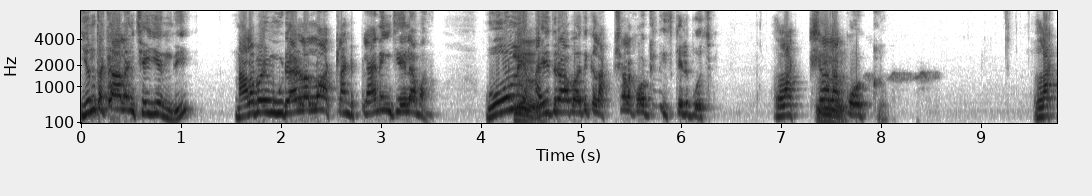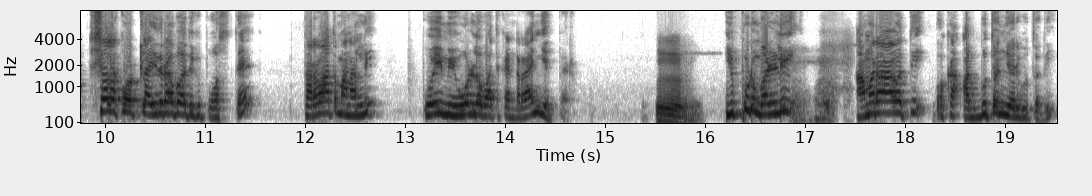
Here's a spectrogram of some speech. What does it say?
ఇంతకాలం చెయ్యింది. నలభై మూడేళ్ళలో అట్లాంటి ప్లానింగ్ చేయలే మనం. ఓన్లీ హైదరాబాద్కి లక్షల కోట్లు తీసుకెళ్ళిపోసాం. లక్షల కోట్లు. లక్షల కోట్లు హైదరాబాద్కి పోస్తే తర్వాత మనల్ని పోయి మీ ఊళ్ళో బతకండిరా అని చెప్పారు. ఉమ్. ఇప్పుడు మళ్ళీ అమరావతి ఒక అద్భుతం జరుగుతుంది.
